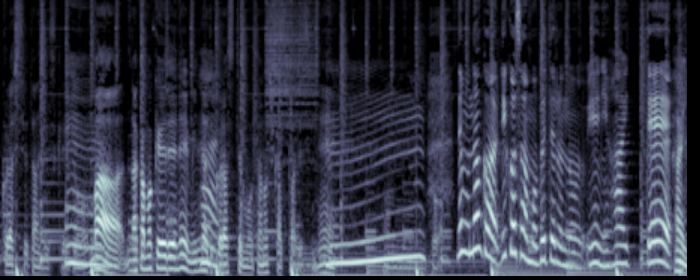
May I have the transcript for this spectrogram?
暮らしてたんですけれど、ええ。まあ仲間系でねみんなで暮らしても楽しかったですね、でもなんかリカさんもベテルの家に入って、はい。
